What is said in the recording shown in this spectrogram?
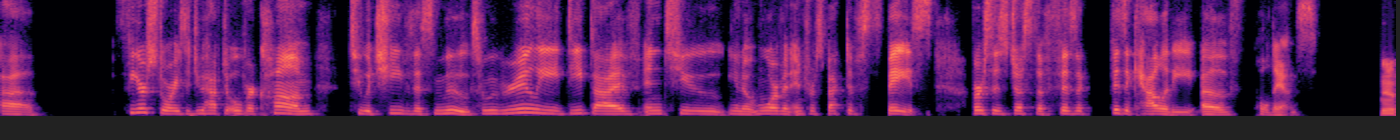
uh, fear stories did you have to overcome to achieve this move? So we really deep dive into you know more of an introspective space versus just the physic physicality of pole dance. Yeah.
